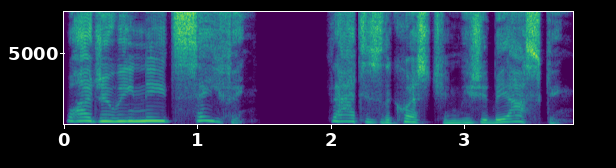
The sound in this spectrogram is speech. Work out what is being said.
Why do we need saving? That is the question we should be asking.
